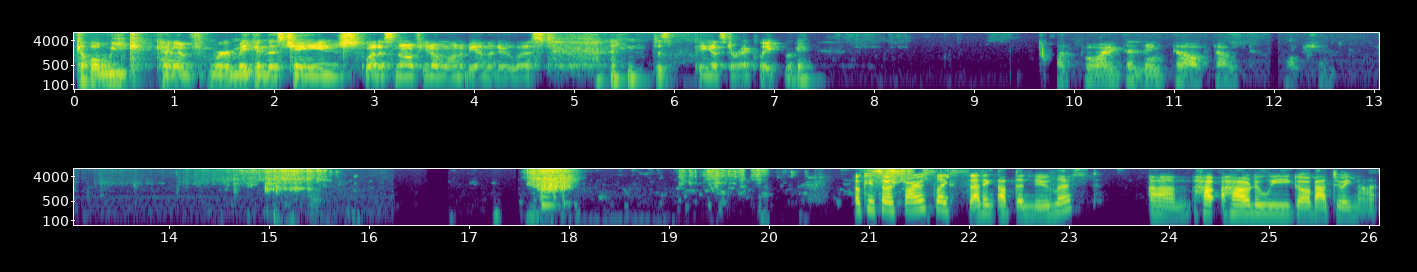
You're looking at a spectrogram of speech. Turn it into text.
couple week kind of, we're making this change. Let us know if you don't want to be on the new list. Just ping us directly. Okay. or provide the link to opt-out option. Okay, so as far as like setting up the new list, um, how how do we go about doing that?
